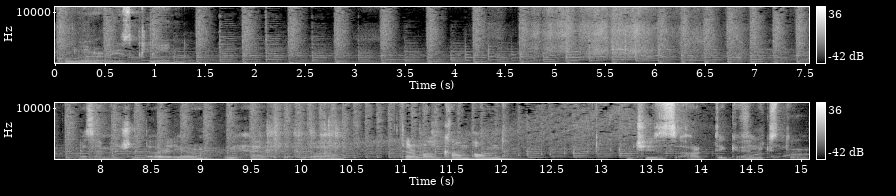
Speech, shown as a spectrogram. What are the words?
Cooler is clean. As I mentioned earlier, we have a thermal compound which is Arctic MX2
